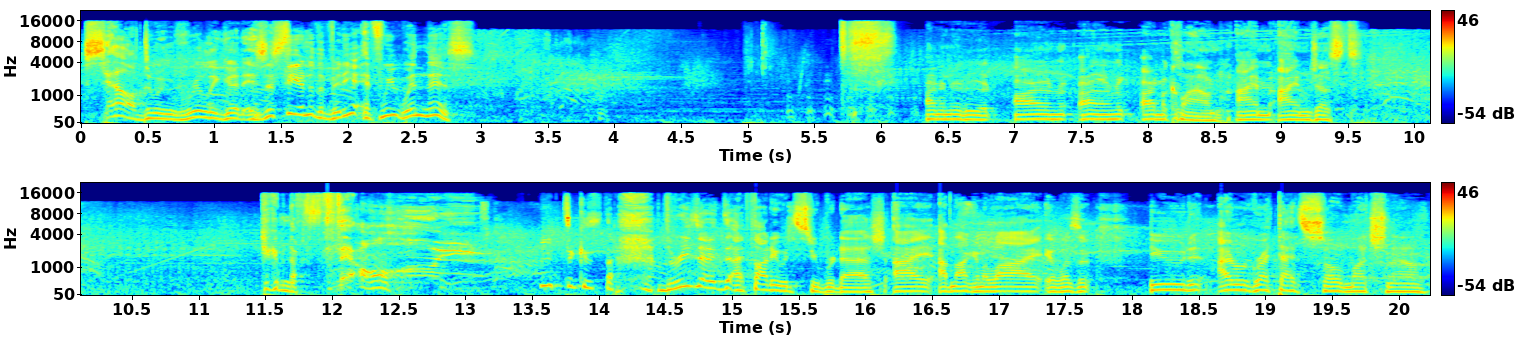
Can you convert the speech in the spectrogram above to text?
Cell doing really good. Is this the end of the video? If we win this. I'm an idiot. I'm I'm I'm a clown. I'm I'm just kick him the oh. he took his the reason I, I thought he would super dash. I I'm not gonna lie. It wasn't. Dude, I regret that so much now.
